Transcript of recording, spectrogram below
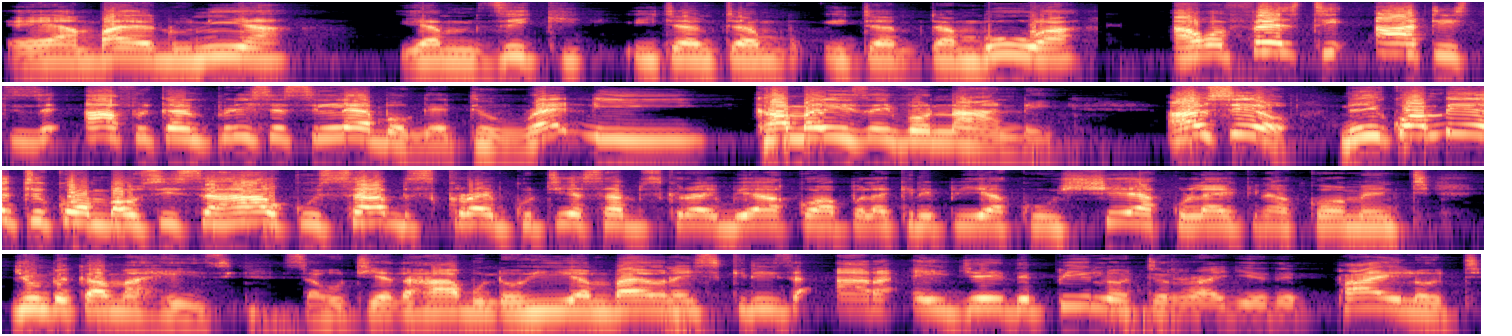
e, ambayo dunia ya mziki itamtambu, itamtambua our first artist the African Princess Label. Get ready kama hizo hivyo Nandy au sio? Nikwambie tu kwamba usisahau kusubscribe, kutia subscribe yako hapo, lakini pia kushare, kulike na comment jumbe kama hizi. Sauti ya dhahabu ndo hii ambayo unaisikiliza, Raj the pilot, Raj the pilot,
